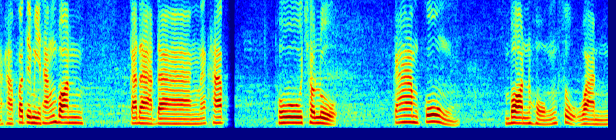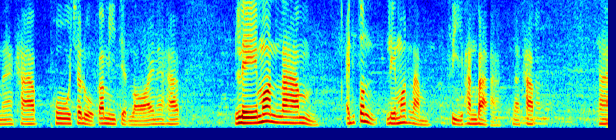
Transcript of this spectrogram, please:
นะครับ ก็จะมีทั้งบอลกระดาษด่างนะครับภูฉลุก้ามกุ้ง บอลหงสุวรรณนะครับภูฉลุก็มี 700 นะครับ เลมอนลำอันนี้ต้นเลมอนลำ4,000 บาทนะครับ ใช่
